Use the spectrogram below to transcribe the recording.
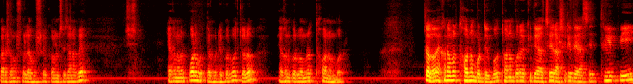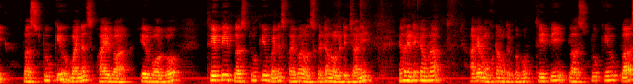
কারও সমস্যা হলে অবশ্যই কমেন্টসে জানাবে। এখন আমরা পরবর্তী অঙ্কটি করব। চলো, এখন করব আমরা থ নম্বর। চলো, এখন আমরা থ নম্বর দেখব। থ নম্বরে কি দেওয়া আছে? রাশিটি দেওয়া আছে three P plus two Q minus five R এর বর্গ। Three P plus two Q minus five R all এটা আমরা অলরেডি জানি। এখন এটাকে আমরা আগের অঙ্কটার মতোই করব। Three P plus two Q plus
